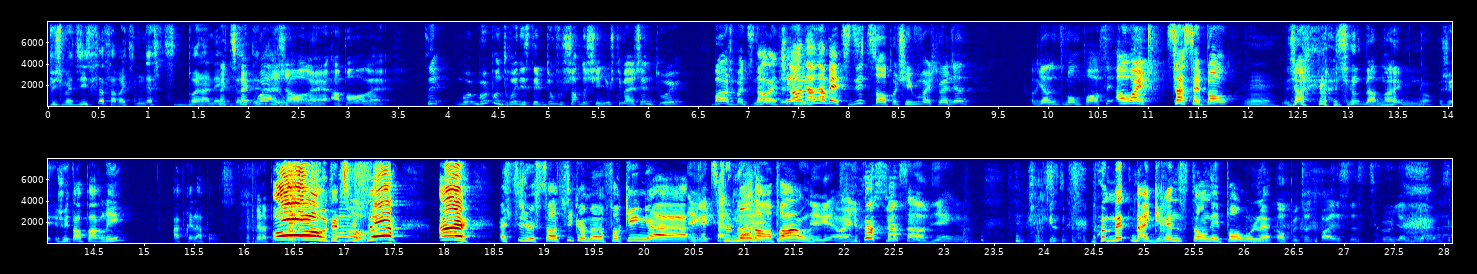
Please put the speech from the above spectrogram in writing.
Puis je me dis, ça, ça va être une petite bonne Mais anecdote. tu fais quoi, genre, euh, à part. euh, tu sais, moi, moi, pour trouver des idées vidéo, faut que je sorte de chez nous. Je t'imagine, toi. Bon, j'ai pas dit Non, mais tu sais, non, non, non, mais tu dis, tu sors pas de chez vous, fait que je t'imagine. Regardez du monde passer. Ah ouais, ça c'est bon! Hmm. Genre, j'imagine de même. Non, je vais, je vais t'en parler après la pause. Après la pause. Oh! T'as-tu Oh! vu ça? Hein? Est-ce que je me suis senti comme un fucking. euh, Eric tout le monde en parle? Et- ouais, les poursuites s'en viennent. Va mettre ma graine sur ton épaule. On peut tout faire ça si tu veux, il y a une cause.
